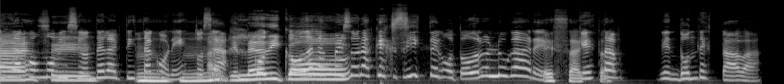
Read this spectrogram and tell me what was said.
la verdad, cosmovisión sí. del artista con esto. O sea, ¿A quién le con dedicó? todas las personas que existen o todos los lugares. Exacto. ¿qué está, ¿En dónde estaba?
